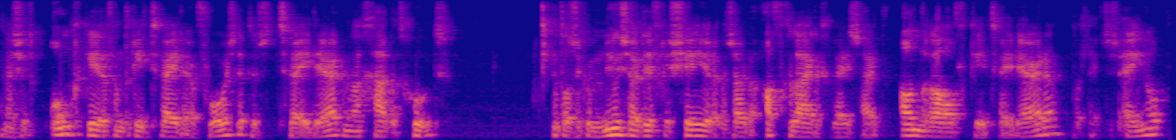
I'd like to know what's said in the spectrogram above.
En als je het omgekeerde van 3 tweede ervoor zet, dus 2 derde, dan gaat het goed. Want als ik hem nu zou differentiëren, dan zou de afgeleide geweest zijn anderhalf keer 2 derde. Dat levert dus 1 op.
